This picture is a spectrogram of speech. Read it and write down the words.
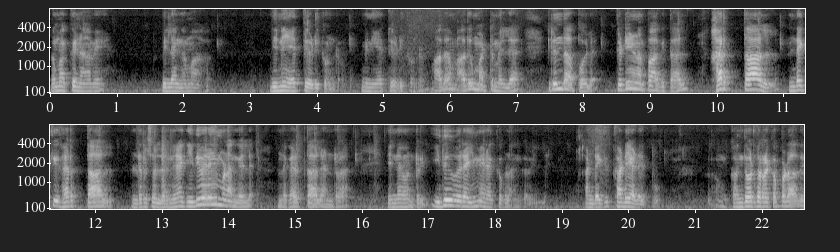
நமக்கு நாமே வில்லங்கமாக வினையை தேடிக்கொண்டோம் வினையை தேடிக்கொண்டோம் அது அது மட்டுமல்ல இருந்தால் போல திடீரென பார்த்தால் ஹர்த்தால் இன்றைக்கு ஹர்த்தால் என்று சொல்ல எனக்கு இதுவரையும் விளங்கவில்லை. அந்த ஹர்த்தால் என்றால் என்னவென்று இதுவரையும் எனக்கு விளங்கவில்லை. அன்றைக்கு கடையடைப்பு. கந்தோர் திறக்கப்படாது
